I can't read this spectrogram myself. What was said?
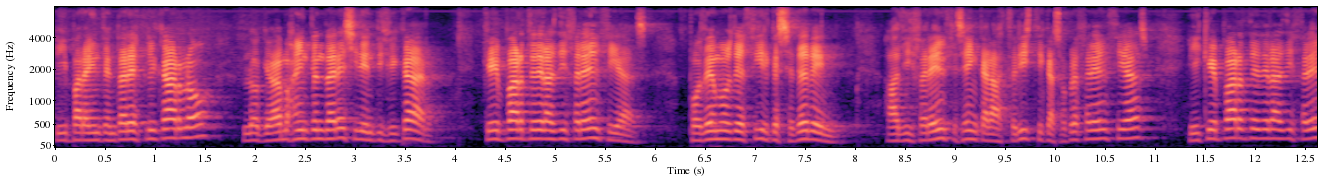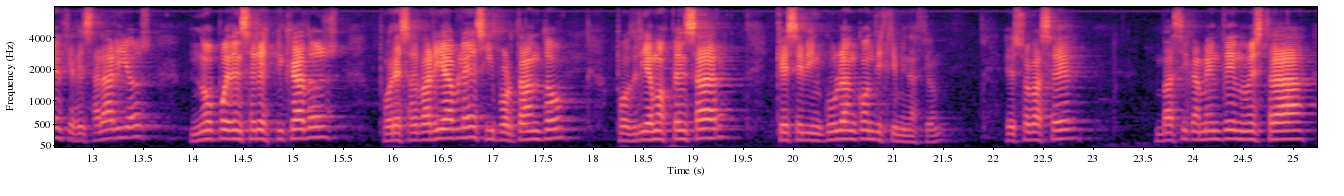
Y para intentar explicarlo, lo que vamos a intentar es identificar qué parte de las diferencias podemos decir que se deben a diferencias en características o preferencias y qué parte de las diferencias de salarios no pueden ser explicados por esas variables y, por tanto, podríamos pensar que se vinculan con discriminación. Eso va a ser básicamente nuestra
